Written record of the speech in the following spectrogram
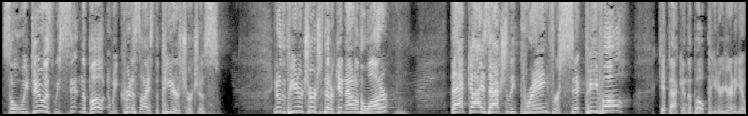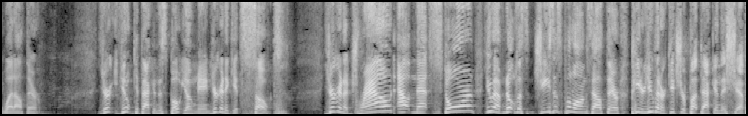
So what we do is we sit in the boat and we criticize the Peter churches. You know the Peter churches that are getting out on the water? That guy's actually praying for sick people. Get back in the boat, Peter. You're going to get wet out there. You're, you don't get back in this boat, young man, you're going to get soaked. You're going to drown out in that storm. You have no, listen, Jesus belongs out there. Peter, you better get your butt back in this ship.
